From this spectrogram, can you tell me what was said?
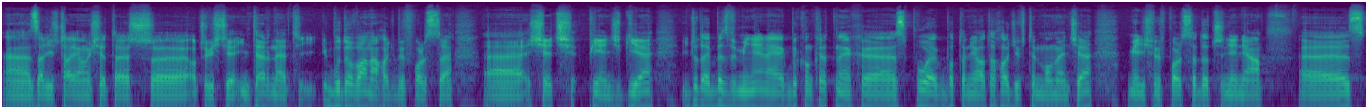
e, zaliczają się też e, oczywiście internet i, i budowana choćby w Polsce e, sieć 5G. I tutaj bez wymieniania jakby konkretnych e, spółek, bo to nie o to chodzi w tym momencie, mieliśmy w Polsce do czynienia e, z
